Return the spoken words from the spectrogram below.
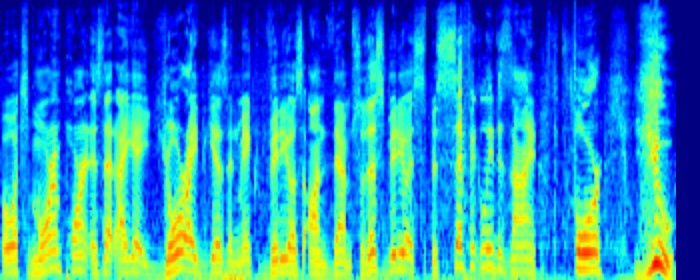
but what's more important is that I get your ideas and make videos on them. So this video is specifically designed for you,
